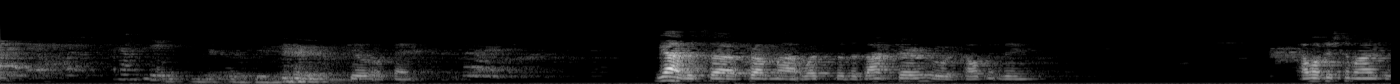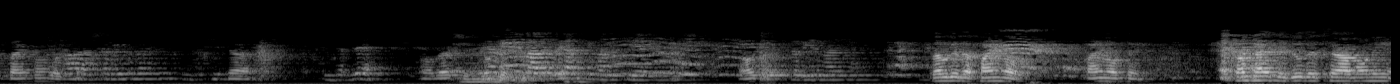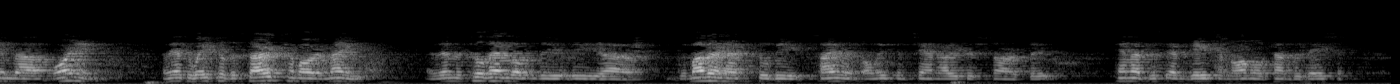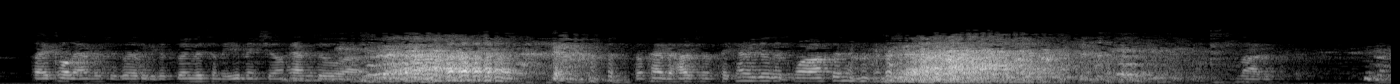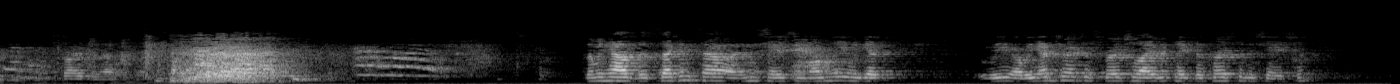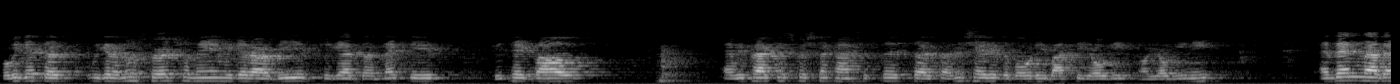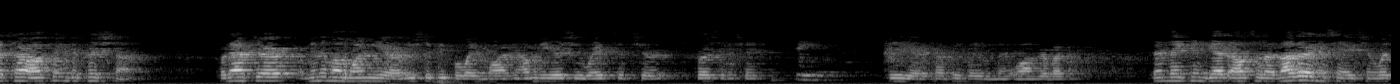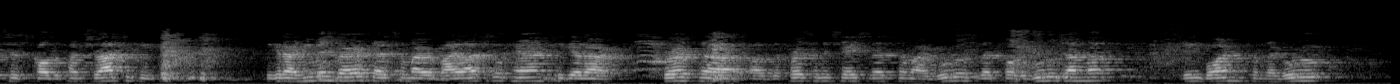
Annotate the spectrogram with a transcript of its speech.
Few, okay. Yeah, this uh, from uh, what's the, the doctor who was helping the Ramakrishna Maharaj's disciple. What's the, yeah. Oh, she is. Okay. That'll be the final, final thing. Sometimes they do this ceremony in the morning, and they have to wait till the stars come out at night, and then until then the the the, uh, the mother has to be silent, only can chant Hare Krishna or say, cannot just engage in normal conversation. So I told Amber she's really because doing this in the evening she don't have to. Uh, sometimes the husband say, "Can we do this more often?" no, just, sorry for that. then we have the second initiation. Normally we get we uh, we enter into spiritual life. We take the first initiation. Where we get the, we get a new spiritual name, we get our beads, we get the neck beads, we take vows, and we practice Krishna consciousness as an initiated devotee, bhakti yogi or yogini. And then uh, that's our offering to Krishna. But after a minimum one year, usually people wait more. How many years do you wait since your first initiation? Three. Three years. Some people even wait longer, but then they can get also another initiation, which is called the Pancharatrika. we get our human birth, that's from our biological parents. We get our birth uh, of the first initiation, that's from our guru, so that's called the Guru Janma, being born from the Guru,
